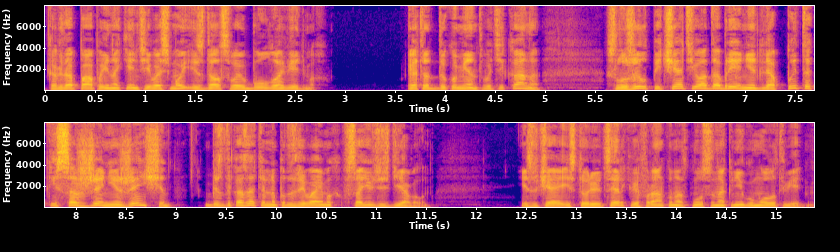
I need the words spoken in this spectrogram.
когда папа Иннокентий VIII издал свою буллу о ведьмах. Этот документ Ватикана служил печатью одобрения для пыток и сожжения женщин, бездоказательно подозреваемых в союзе с дьяволом. Изучая историю церкви, Франко наткнулся на книгу «Молот ведьм».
